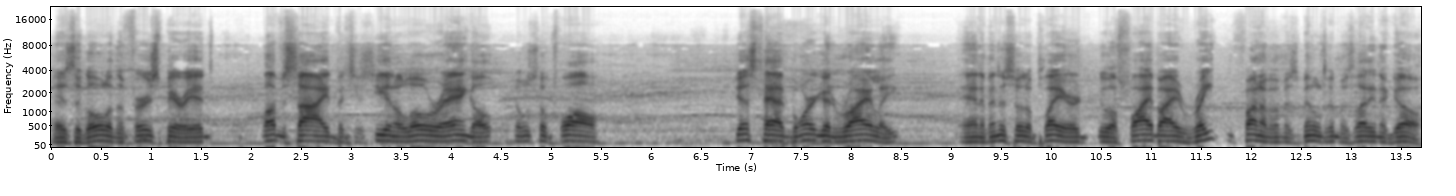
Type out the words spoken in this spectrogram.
as the goal in the first period. Love side, but you see in a lower angle, Joseph Woll just had Morgan Rielly and a Minnesota player do a flyby right in front of him as Middleton was letting it go.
